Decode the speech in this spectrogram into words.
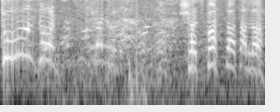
Du Hurensohn! Scheiß Bastard, Allah!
